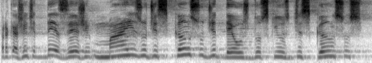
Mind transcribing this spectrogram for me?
para que a gente deseje mais o descanso de Deus dos que os descansos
